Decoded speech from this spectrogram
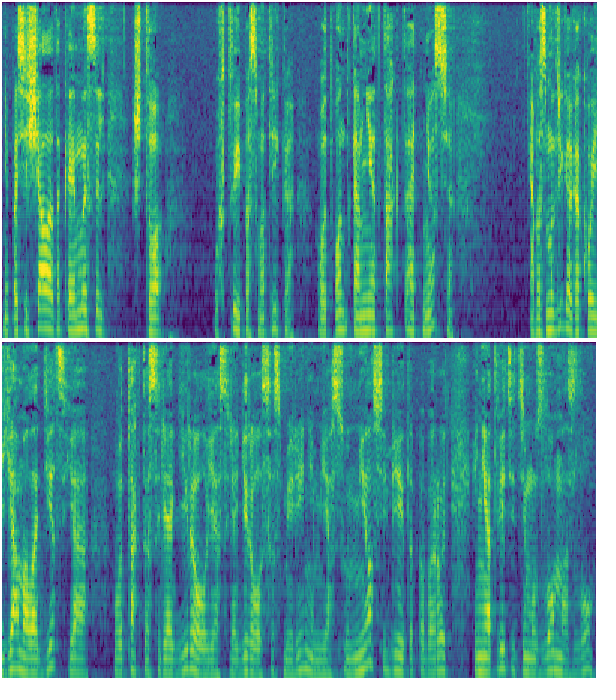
не посещала такая мысль, что, ух ты, посмотри-ка, вот он ко мне так-то отнесся, а посмотри-ка, какой я молодец, я вот так-то среагировал, я среагировал со смирением, я сумел в себе это побороть и не ответить ему злом на зло,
